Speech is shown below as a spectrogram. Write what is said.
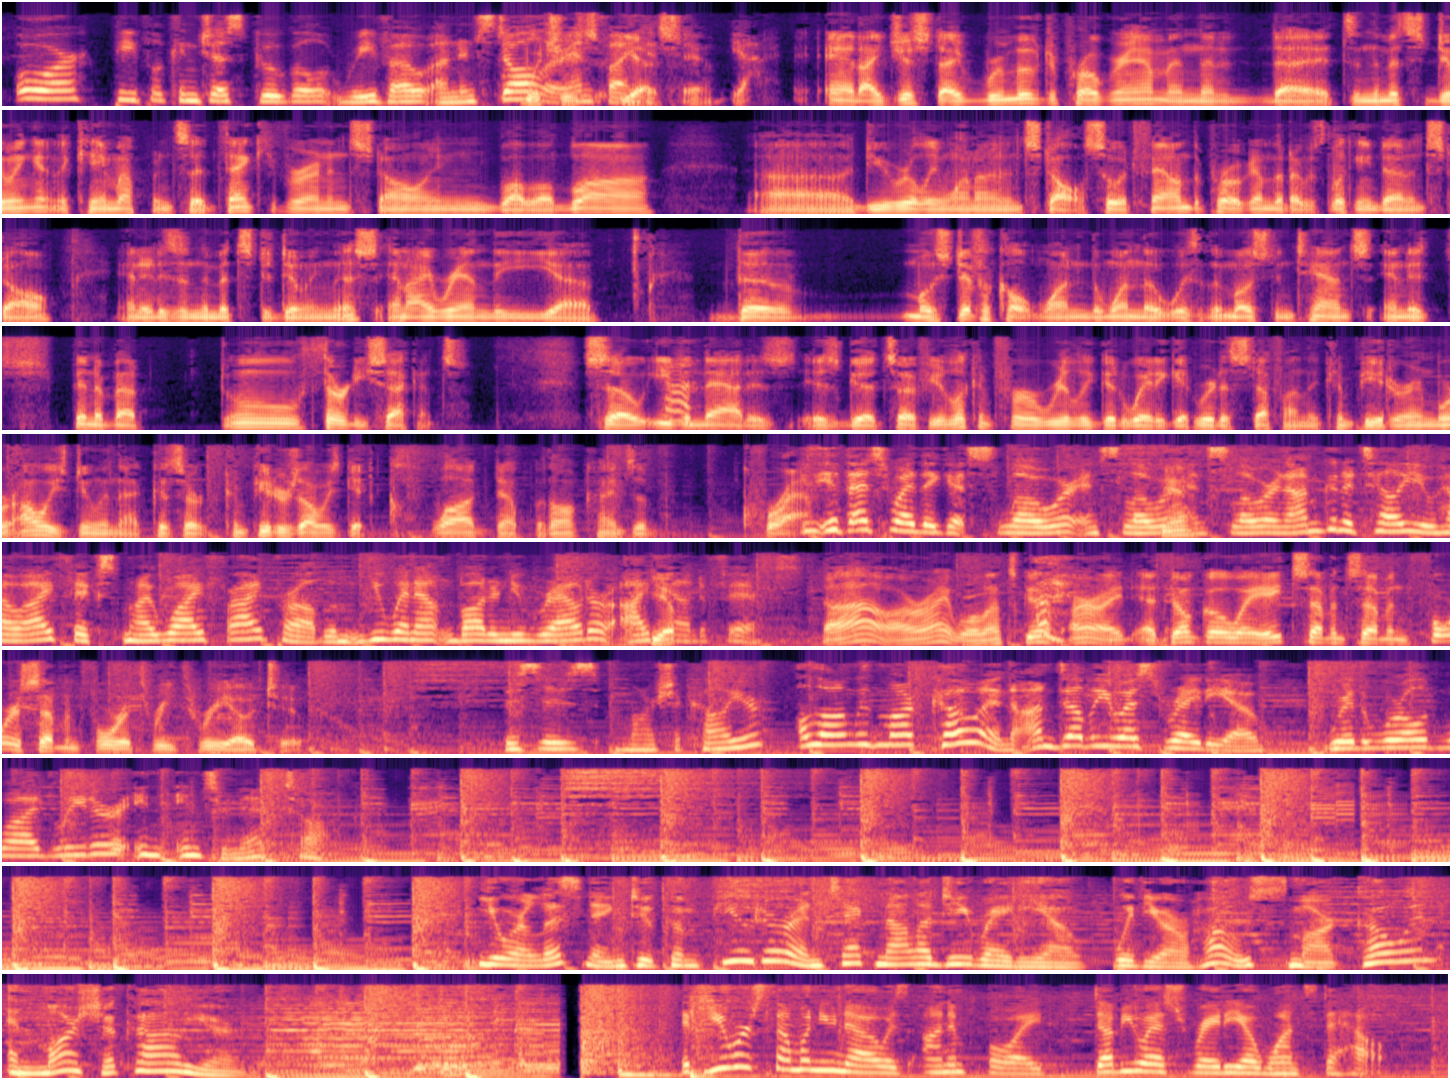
Or people can just Google Revo uninstaller is- and find yes. it too. Yeah. And I just, I removed a program and then uh, it's in the midst of doing it and it came up and said, thank you for uninstalling, blah, blah, blah. Uh, do you really want to uninstall? So it found the program that I was looking to uninstall and it is in the midst of doing this. And I ran the, uh, the most difficult one, the one that was the most intense, and it's been about, oh, 30 seconds. So even that is, is good. So if you're looking for a really good way to get rid of stuff on the computer, and we're always doing that because our computers always get clogged up with all kinds of crap. Yeah, that's why they get slower and slower Yeah. and slower. And I'm going to tell you how I fixed my Wi-Fi problem. You went out and bought a new router. I Yep. found a fix. Ah, all right. Well, that's good. All right. Uh, don't go away. 877-474-3302. This is Marsha Collier, along with Mark Cohen on WS Radio. We're the worldwide leader in Internet talk. You are listening to Computer and Technology Radio with your hosts Mark Cohen and Marsha Collier. If you or someone you know is unemployed, WS Radio wants to help.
